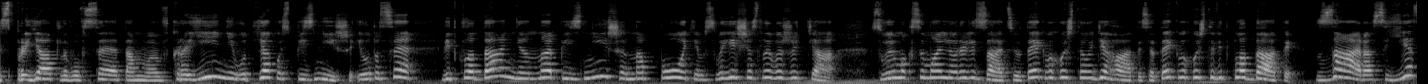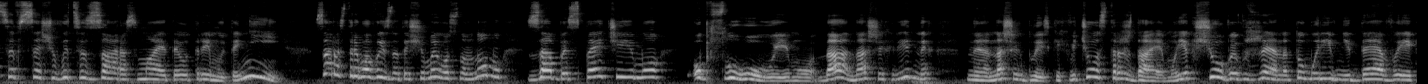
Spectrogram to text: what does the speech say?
сприятливо все там в країні, от якось пізніше. І от оце відкладання на пізніше, на потім, своє щасливе життя, свою максимальну реалізацію, те, як ви хочете одягатися, те, як ви хочете відкладати. Зараз є це все, що ви це зараз маєте отримуєте. Ні. Зараз треба визнати, що ми в основному забезпечуємо, обслуговуємо да, наших рідних, е, наших близьких. Від чого страждаємо? Якщо ви вже на тому рівні, де ви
